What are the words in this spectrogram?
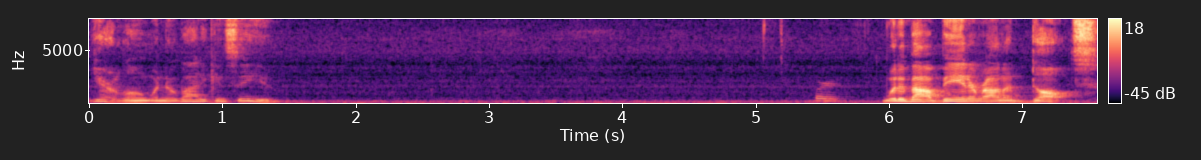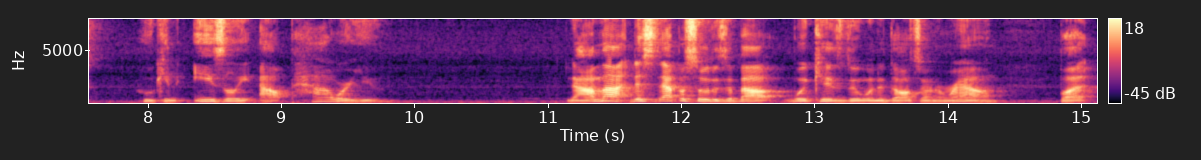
You're alone when nobody can see you. Word. What about being around adults who can easily outpower you? Now, I'm not, this episode is about what kids do when adults aren't around, but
